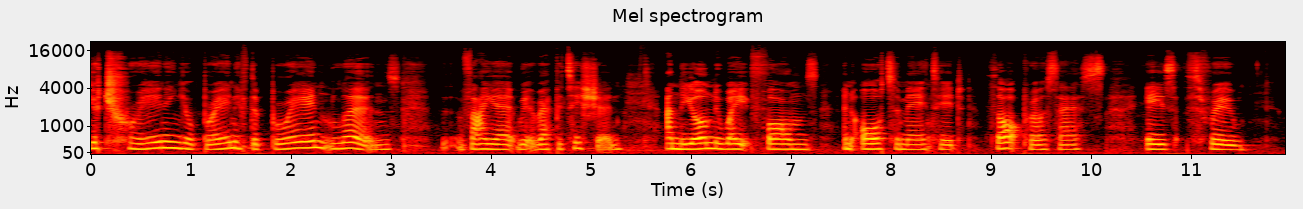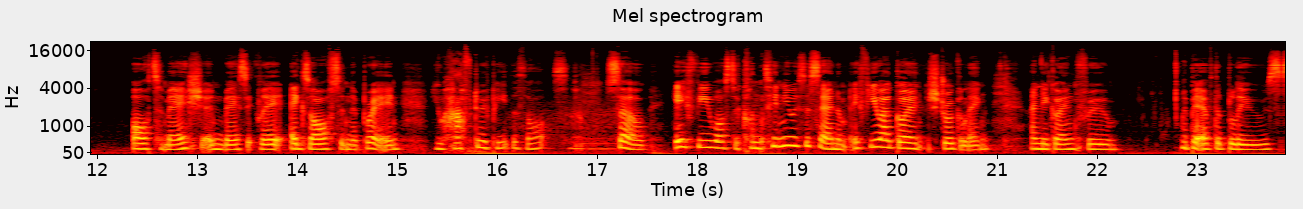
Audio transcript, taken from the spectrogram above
You're training your brain. If the brain learns via repetition, and the only way it forms an automated thought process is through automation, basically exhausting the brain, you have to repeat the thoughts. So if you was to continuously say them, if you are going struggling and you're going through a bit of the blues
